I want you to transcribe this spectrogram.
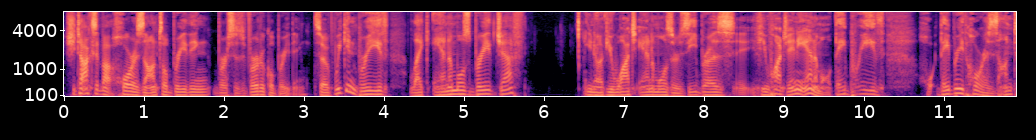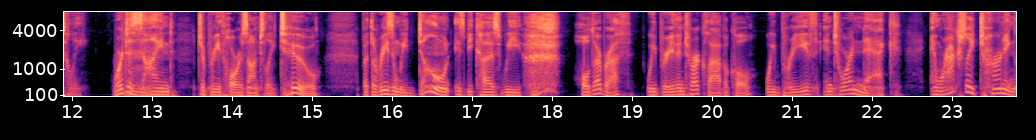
She talks about horizontal breathing versus vertical breathing. So if we can breathe like animals breathe, Jeff, you know, if you watch animals or zebras, if you watch any animal, they breathe, they breathe horizontally. We're hmm. designed mm. to breathe horizontally too. But the reason we don't is because we hold our breath, we breathe into our clavicle, we breathe into our neck, and we're actually turning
